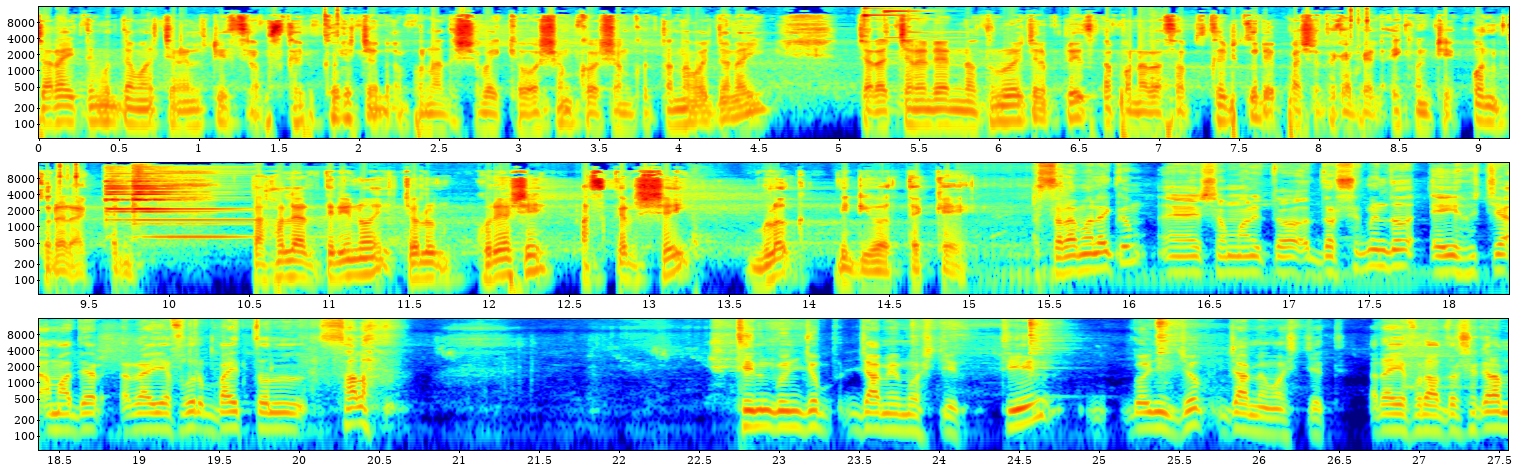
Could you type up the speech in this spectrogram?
যারা ইতিমধ্যে আমার চ্যানেলটি সাবস্ক্রাইব করেছেন, আপনাদের সবাইকে অসংখ্য অসংখ্য ধন্যবাদ জানাই। যারা চ্যানেলের নতুন রয়েছেন প্লিজ আপনারা সাবস্ক্রাইব করে পাশে থাকা বেল আইকনটি অন করে রাখবেন। তাহলে আর দেরি নয়, চলুন ঘুরে আসি আজকের সেই ব্লগ ভিডিও থেকে। আসসালামু আলাইকুম সম্মানিত দর্শকবৃন্দ, এই হচ্ছে আমাদের রাইয়াপুর বাইতুল সালাহ তিন গুঞ্জব জামে মসজিদ। তিন গঞ্জব জামে মসজিদ। রাইয়াপুর আদর্শ গ্রাম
